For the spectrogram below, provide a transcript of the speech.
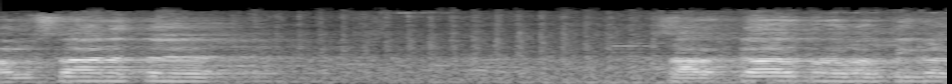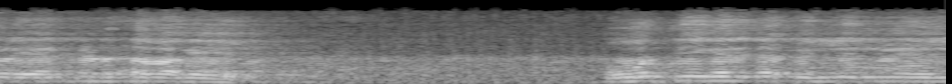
സംസ്ഥാനത്ത് സർക്കാർ പ്രവർത്തികൾ ഏറ്റെടുത്ത വകയിൽ പൂർത്തീകരിച്ച ബില്ലിന്മേൽ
